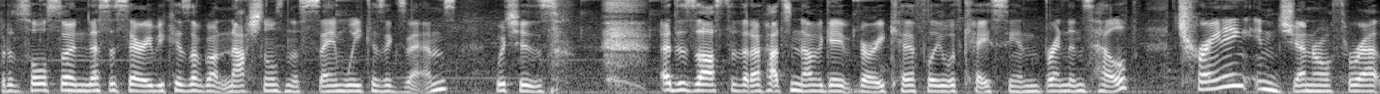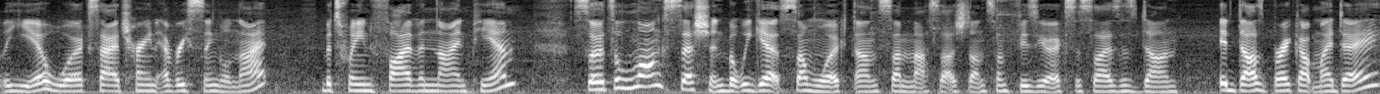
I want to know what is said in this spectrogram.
but it's also necessary because I've got nationals in the same week as exams, which is a disaster that I've had to navigate very carefully with Casey and Brendan's help. Training in general throughout the year works. I train every single night between 5 and 9 p.m. So it's a long session, but we get some work done, some massage done, some physio exercises done. It does break up my day.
